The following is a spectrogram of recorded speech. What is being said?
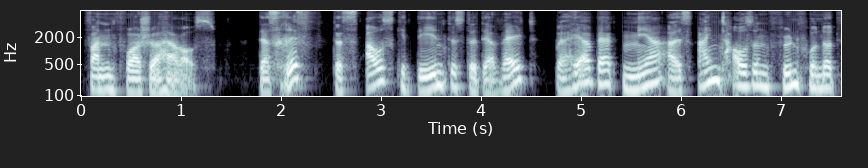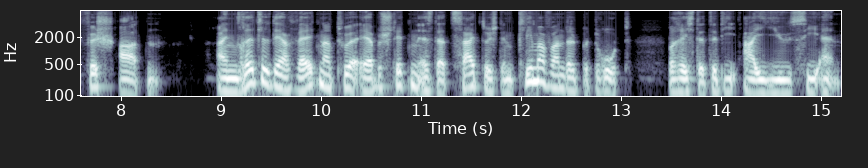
fanden Forscher heraus. Das Riff, das ausgedehnteste der Welt, beherbergt mehr als 1500 Fischarten. Ein Drittel der Weltnaturerbestätten ist derzeit durch den Klimawandel bedroht, berichtete die IUCN.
